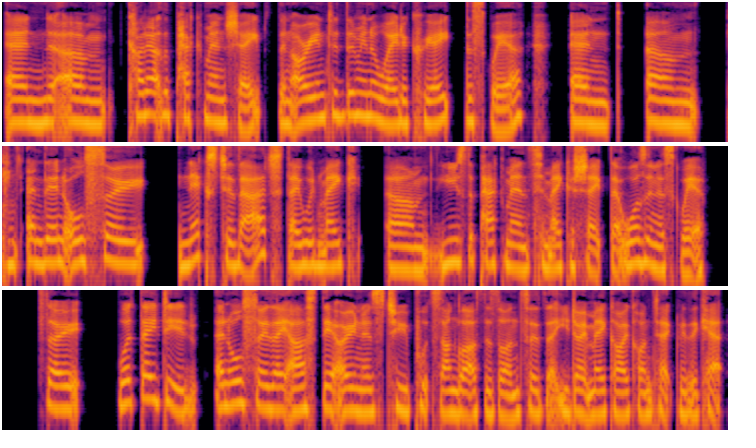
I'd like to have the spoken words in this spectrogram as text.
and um, cut out the Pac-Man shapes, then oriented them in a way to create the square, and um, and then also next to that they would make um, use the Pac-Mans to make a shape that wasn't a square. So what they did, and also they asked their owners to put sunglasses on so that you don't make eye contact with the cat.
